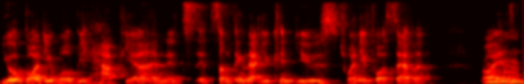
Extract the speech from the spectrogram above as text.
your body will be happier, and it's it's something that you can use twenty four seven, right? Mm-hmm.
